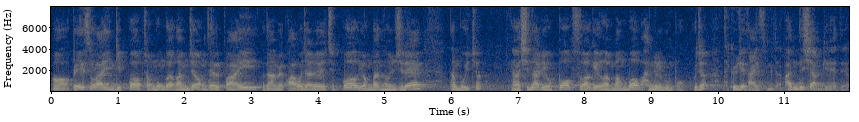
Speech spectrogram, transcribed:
어, 베이스라인 기법, 전문가 감정, 델파이, 그 다음에 과거 자료 예측법, 연관 손실에, 그 다음 뭐 있죠? 아, 시나리오법, 수학에 의한 방법, 환율 분포, 그죠? 교재에 다 있습니다. 반드시 암기해야 돼요.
